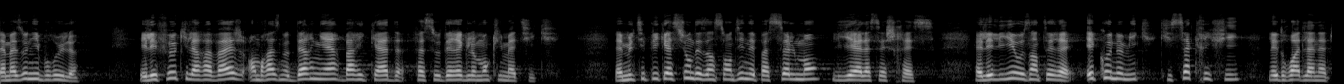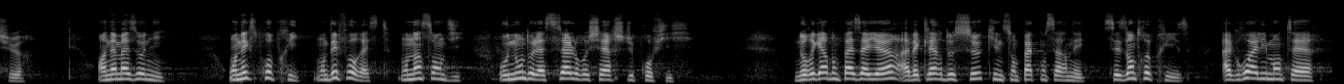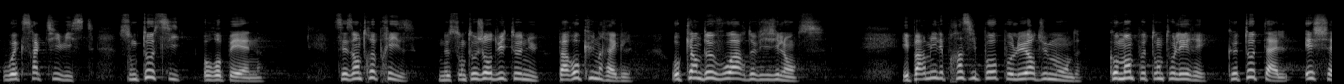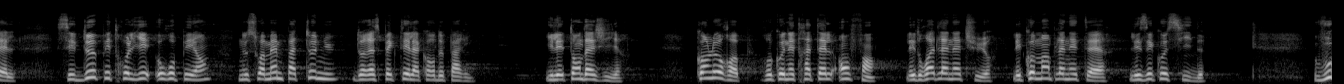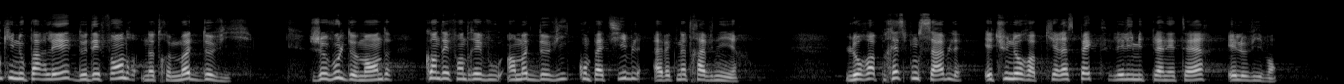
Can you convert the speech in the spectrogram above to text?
L'Amazonie brûle et les feux qui la ravagent embrasent nos dernières barricades face au dérèglement climatique. La multiplication des incendies n'est pas seulement liée à la sécheresse, elle est liée aux intérêts économiques qui sacrifient les droits de la nature. En Amazonie, on exproprie, on déforeste, on incendie, au nom de la seule recherche du profit. Ne regardons pas ailleurs avec l'air de ceux qui ne sont pas concernés. Ces entreprises, agroalimentaires ou extractivistes, sont aussi européennes. Ces entreprises ne sont aujourd'hui tenues par aucune règle, aucun devoir de vigilance. Et parmi les principaux pollueurs du monde, comment peut-on tolérer que Total et Shell, ces deux pétroliers européens, ne soient même pas tenus de respecter l'accord de Paris? Il est temps d'agir. Quand l'Europe reconnaîtra-t-elle enfin les droits de la nature, les communs planétaires, les écocides? Vous qui nous parlez de défendre notre mode de vie, je vous le demande, quand défendrez-vous un mode de vie compatible avec notre avenir? L'Europe responsable est une Europe qui respecte les limites planétaires et le vivant.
